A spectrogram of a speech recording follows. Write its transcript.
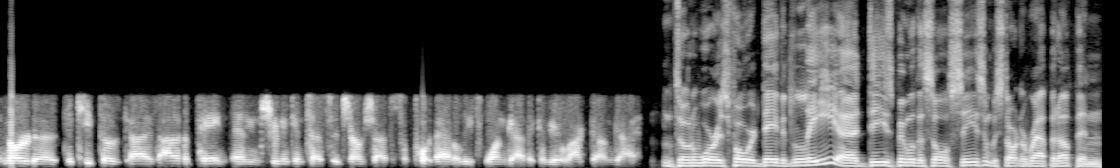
in order to, to keep those guys out of the paint and shooting contested jump shots, it's important to have at least one guy that can be a lockdown guy. Zona Warriors forward David Lee. Uh, D's been with us all season. We're starting to wrap it up, and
